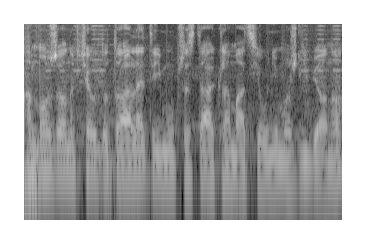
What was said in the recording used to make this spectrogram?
A może on chciał do toalety i mu przez tę aklamację uniemożliwiono?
